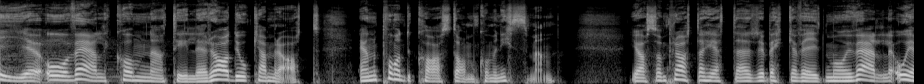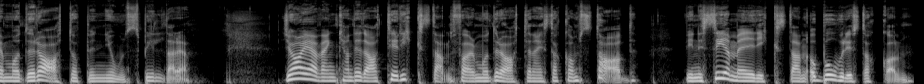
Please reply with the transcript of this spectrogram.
Hej och välkomna till Radio Kamrat, en podcast om kommunismen. Jag som pratar heter Rebecka Weidmo och är moderat opinionsbildare. Jag är även kandidat till riksdagen för Moderaterna i Stockholms stad. Vill ni se mig i riksdagen och bor i Stockholm?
